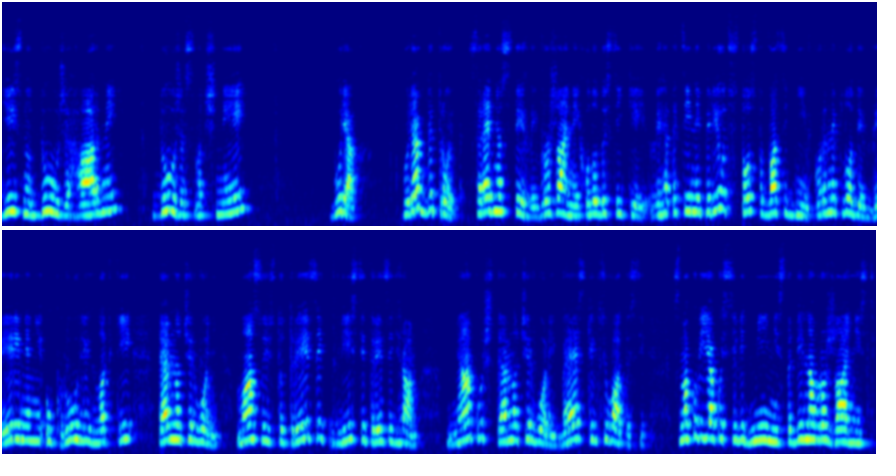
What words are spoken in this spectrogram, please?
Дійсно дуже гарний, дуже смачний буряк. Буряк Детройт. Середньостиглий, врожайний, холодостійкий. Вегетаційний період 100-120 днів. Коренеплоди вирівняні, округлі, гладкі, темно-червоні. Масою 130-230 грам. М'якуш темно-червоний, без кільцюватості. Смакові якості відмінні, стабільна врожайність,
